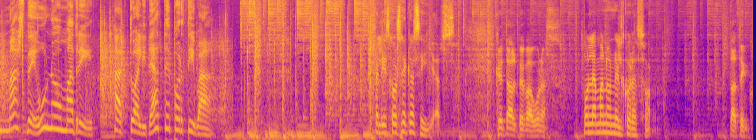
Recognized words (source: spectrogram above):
Más de uno Madrid. Actualidad deportiva. Feliz José Casillas. ¿Qué tal, Pepa? Buenas. Pon la mano en el corazón. La tengo.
